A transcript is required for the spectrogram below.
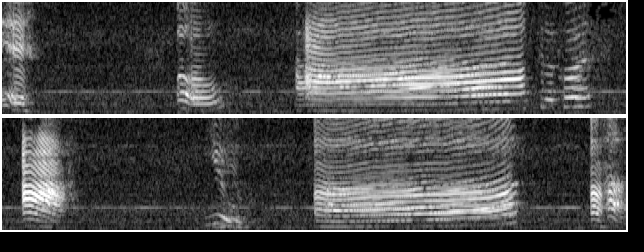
itch, it. O, octopus, ah, U, uh. uh.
